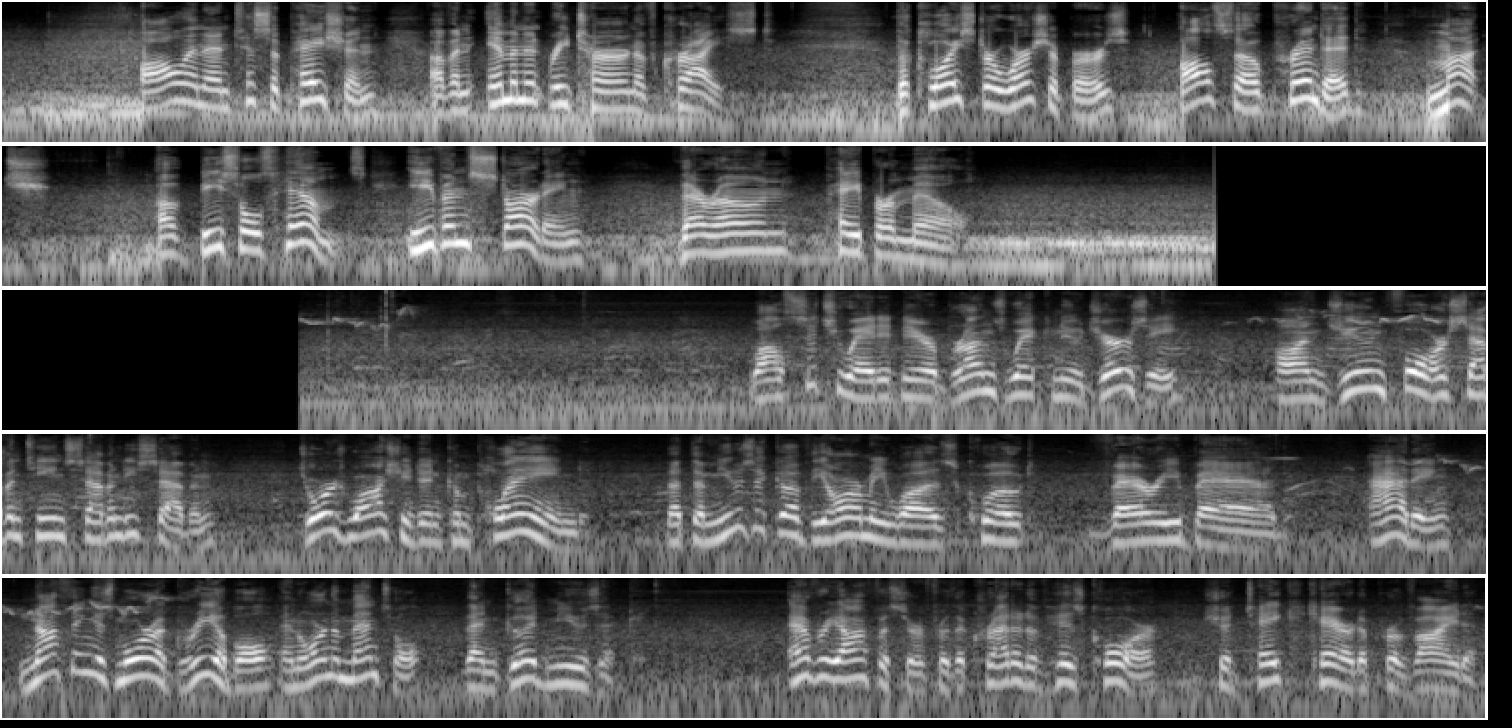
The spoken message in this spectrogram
all in anticipation of an imminent return of Christ. The cloister worshippers also printed much of Beissel's hymns, even starting their own paper mill. While situated near Brunswick, New Jersey, on June 4, 1777, George Washington complained that the music of the army was, quote, very bad, adding, nothing is more agreeable and ornamental than good music. Every officer, for the credit of his corps, should take care to provide it.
